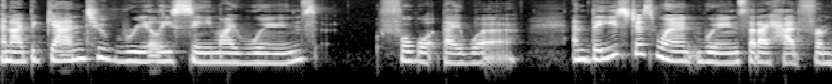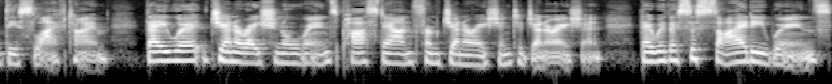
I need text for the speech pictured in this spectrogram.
And I began to really see my wounds for what they were. And these just weren't wounds that I had from this lifetime. They were generational wounds passed down from generation to generation. They were the society wounds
